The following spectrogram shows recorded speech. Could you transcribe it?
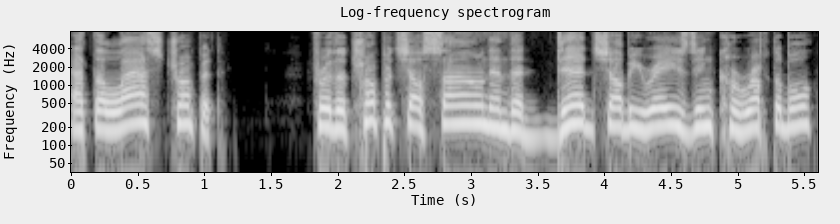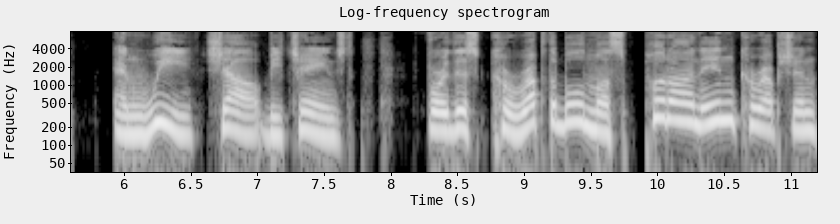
at the last trumpet. For the trumpet shall sound, and the dead shall be raised incorruptible, and we shall be changed. For this corruptible must put on incorruption,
